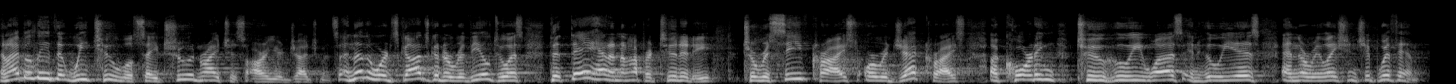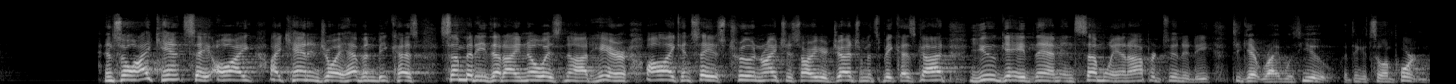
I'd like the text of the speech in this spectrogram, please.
And I believe that we too will say, True and righteous are your judgments. In other words, God's going to reveal to us that they had an opportunity to receive Christ or reject Christ according to who he was and who he is and their relationship with him. And so I can't say, oh, I, I can't enjoy heaven because somebody that I know is not here. All I can say is true and righteous are your judgments because God, you gave them in some way an opportunity to get right with you. I think it's so important.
